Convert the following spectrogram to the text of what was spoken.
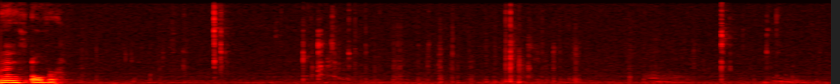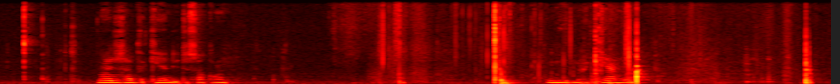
Everything's over. Now I just have the candy to suck on. Move my camera.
